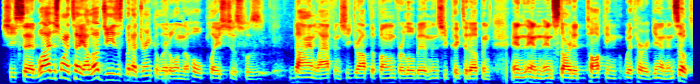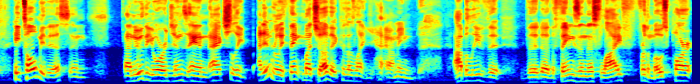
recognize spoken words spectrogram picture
she said, Well, I just want to tell you, I love Jesus, but I drink a little. And the whole place just was dying laughing. She dropped the phone for a little bit and then she picked it up and, and, and, and started talking with her again. And so he told me this, and I knew the origins, and actually, I didn't really think much of it because I was like, yeah, I mean, I believe that, that uh, the things in this life, for the most part,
